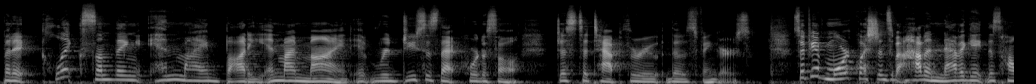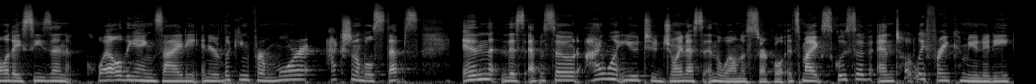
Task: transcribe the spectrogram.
but it clicks something in my body, in my mind. It reduces that cortisol just to tap through those fingers. So if you have more questions about how to navigate this holiday season, quell the anxiety, and you're looking for more actionable steps in this episode, I want you to join us in the Wellness Circle. It's my exclusive and totally free community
